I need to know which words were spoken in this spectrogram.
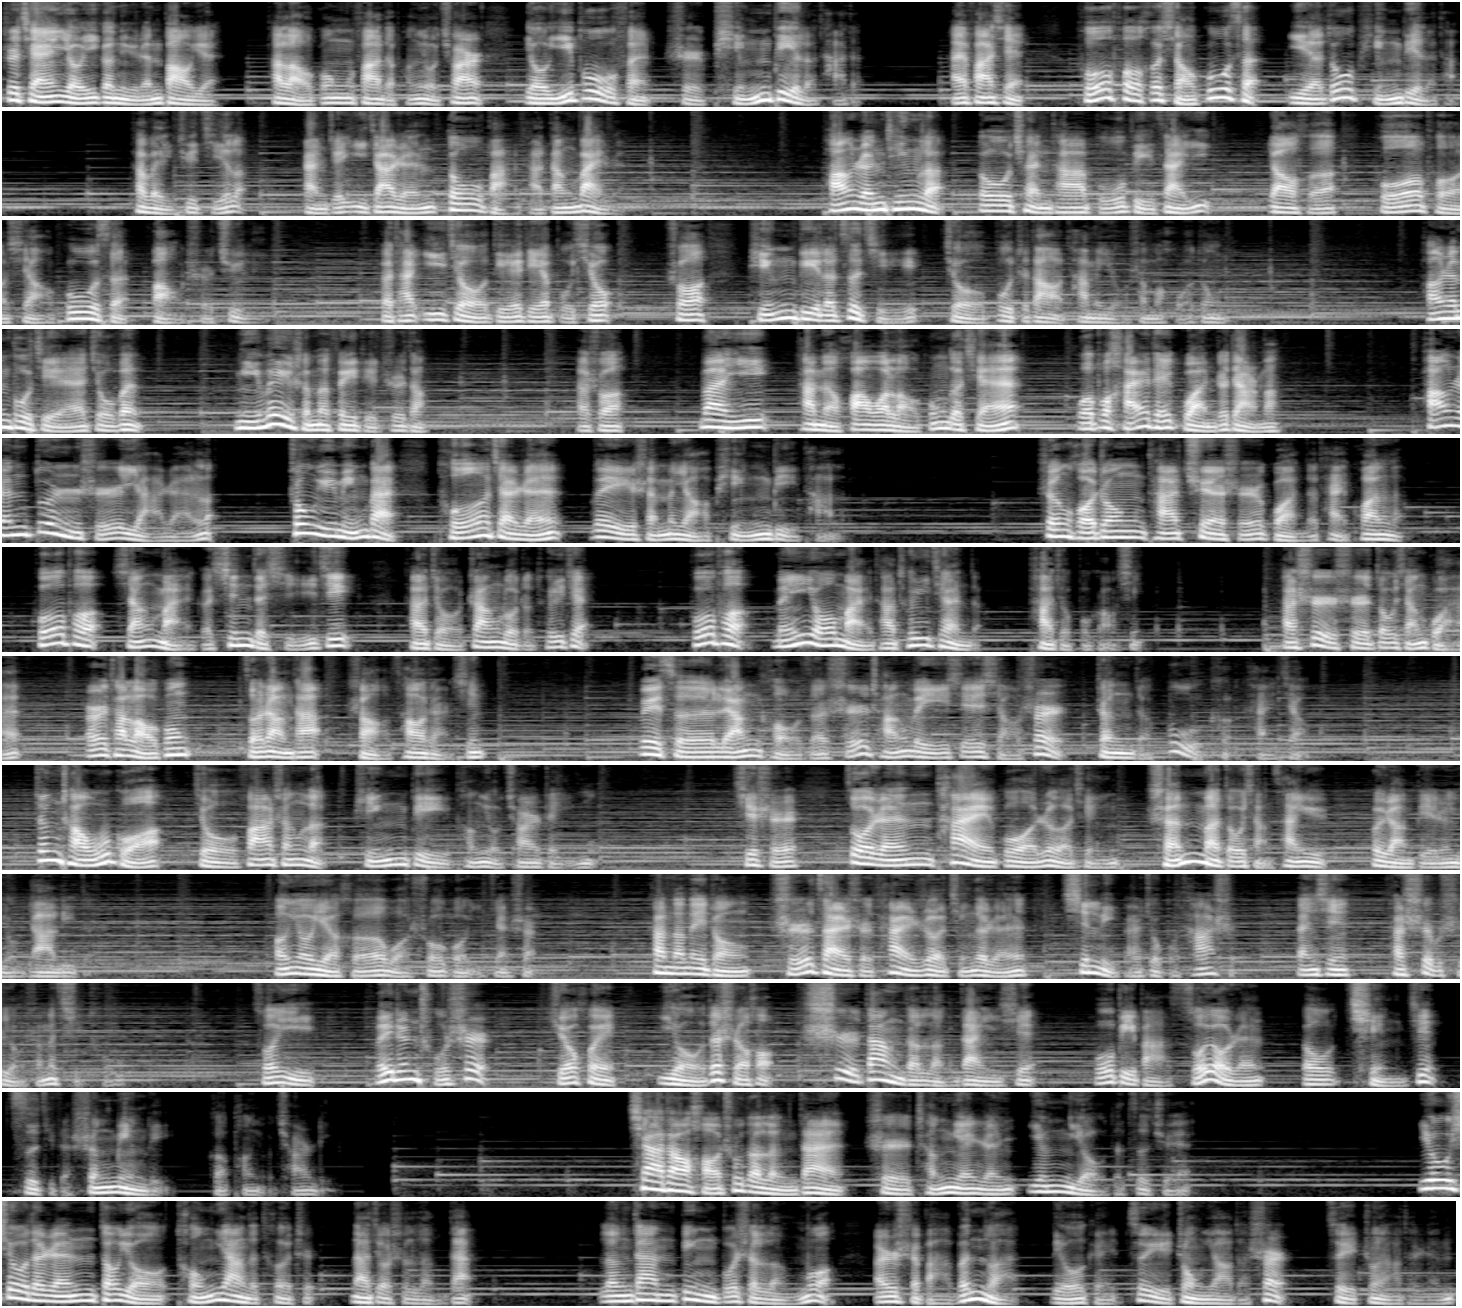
之前有一个女人抱怨，她老公发的朋友圈有一部分是屏蔽了她的，还发现婆婆和小姑子也都屏蔽了她。她委屈极了，感觉一家人都把她当外人。旁人听了都劝她不必在意，要和婆婆、小姑子保持距离，可她依旧喋喋不休，说。屏蔽了自己，就不知道他们有什么活动了。旁人不解，就问：“你为什么非得知道？”他说：“万一他们花我老公的钱，我不还得管着点吗？”旁人顿时哑然了，终于明白婆家人为什么要屏蔽他了。生活中，他确实管得太宽了。婆婆想买个新的洗衣机，他就张罗着推荐。婆婆没有买她推荐的，她就不高兴。她事事都想管，而她老公则让她少操点心。为此，两口子时常为一些小事儿争得不可开交。争吵无果，就发生了屏蔽朋友圈这一幕。其实，做人太过热情，什么都想参与，会让别人有压力的。朋友也和我说过一件事儿。看到那种实在是太热情的人，心里边就不踏实，担心他是不是有什么企图。所以，为人处事，学会有的时候适当的冷淡一些，不必把所有人都请进自己的生命里和朋友圈里。恰到好处的冷淡是成年人应有的自觉。优秀的人都有同样的特质，那就是冷淡。冷淡并不是冷漠，而是把温暖留给最重要的事儿、最重要的人。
